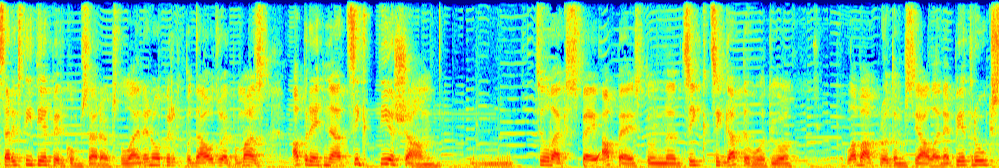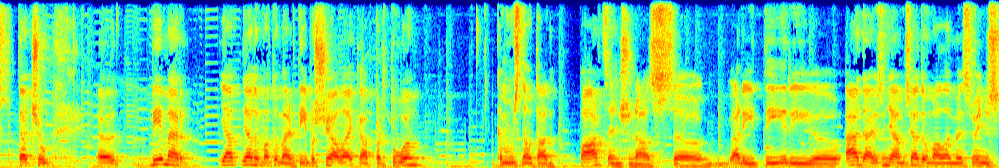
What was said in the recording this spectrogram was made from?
sarakstīt iepirkumu sarakstu, lai nenopirktu pa daudz vai pa maz, aprēķināt, cik tiešām cilvēks spēj apēst un eh, cik, cik gatavot. Jo labāk, protams, jā, lai nepietrūkst, taču uh, vienmēr jā, jādomā tomēr tīpaši šajā laikā par to, ka mums nav tāda pārcenšanās uh, arī tīri uh, ēdāju ziņā. Mums jādomā, lai mēs viņus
